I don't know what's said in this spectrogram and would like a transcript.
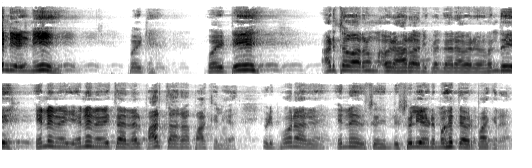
என்று எண்ணி போயிட்டேன். போயிட்டு அடுத்த வாரம் அவர் ஆராதனைக்கு வந்தார்? அவர் வந்து என்ன நினை- என்ன நினைத்தார்? பார்த்தாரா? பார்க்கலையா? இப்படி போனார். என்ன சொ- என்று சொல்லி அவருடைய முகத்தை அவர் பார்க்கிறார்.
